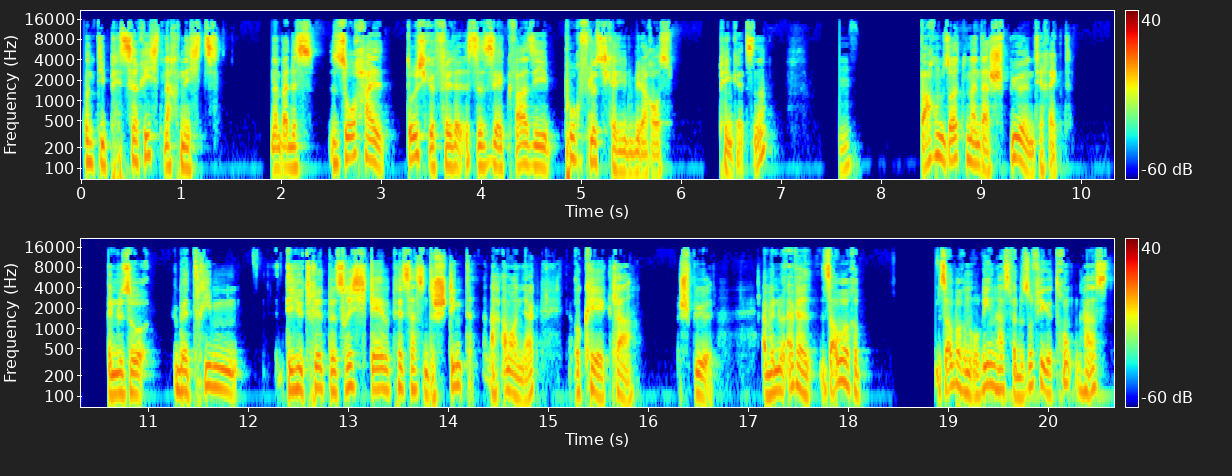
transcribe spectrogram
und die Pisse riecht nach nichts. Ne, weil das so halt durchgefiltert ist, das ist ja quasi pure Flüssigkeit, die du wieder rauspinkelst, ne? Hm. Warum sollte man da spülen direkt? Wenn du so übertrieben dehydriert bist, richtig gelbe Piss hast und das stinkt nach Ammoniak, okay, klar, spül. Aber wenn du einfach saure sauberen Urin hast, weil du so viel getrunken hast,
